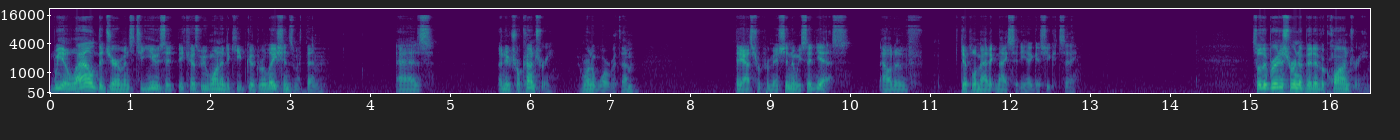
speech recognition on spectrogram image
We allowed the Germans to use it because we wanted to keep good relations with them as a neutral country. We weren't at war with them. They asked for permission and we said yes, out of diplomatic nicety, I guess you could say. So the British were in a bit of a quandary.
